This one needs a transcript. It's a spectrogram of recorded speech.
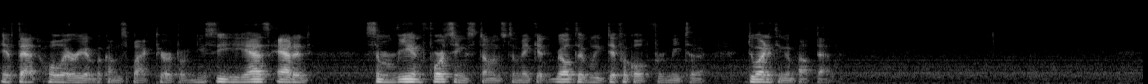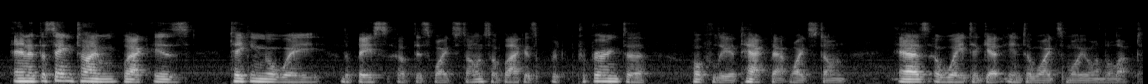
if that whole area becomes black territory. You see he has added some reinforcing stones to make it relatively difficult for me to do anything about that. And at the same time, black is taking away the base of this white stone. So black is pre preparing to hopefully attack that white stone as a way to get into white's moyo on the left.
